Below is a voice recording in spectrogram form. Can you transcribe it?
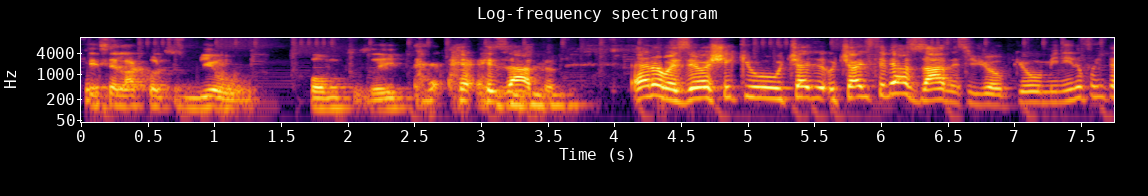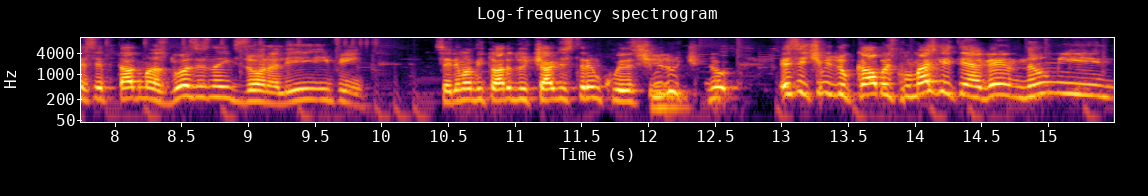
fez sei lá quantos mil pontos aí. Exato. É, não, mas eu achei que o Chargers, o Chargers teve azar nesse jogo, porque o menino foi interceptado umas duas vezes na endzone ali, enfim. Seria uma vitória do Chargers tranquila. Esse time do, do, esse time do Cowboys, por mais que ele tenha ganho, não me.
